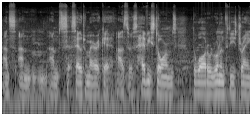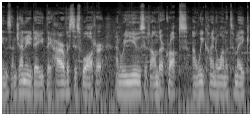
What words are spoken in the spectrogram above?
and, and, and South America. As there's heavy storms, the water will run into these drains, and generally they, they harvest this water and reuse it on their crops. And we kind of wanted to make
